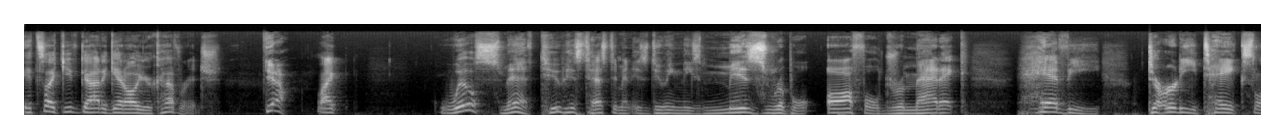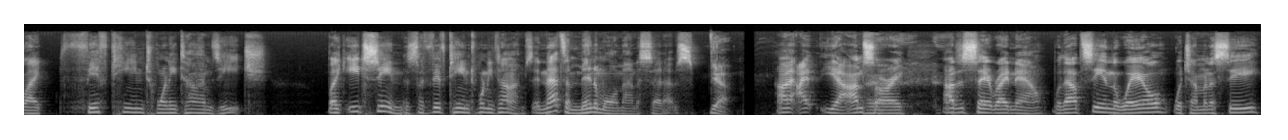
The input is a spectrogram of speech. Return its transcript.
It's like you've got to get all your coverage. Yeah. Like Will Smith, to his testament, is doing these miserable, awful, dramatic, heavy, dirty takes like 15, 20 times each. Like each scene, it's like 15, 20 times. And that's a minimal amount of setups. Yeah. I, I yeah, I'm sorry. I'll just say it right now. Without seeing the whale, which I'm gonna see,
